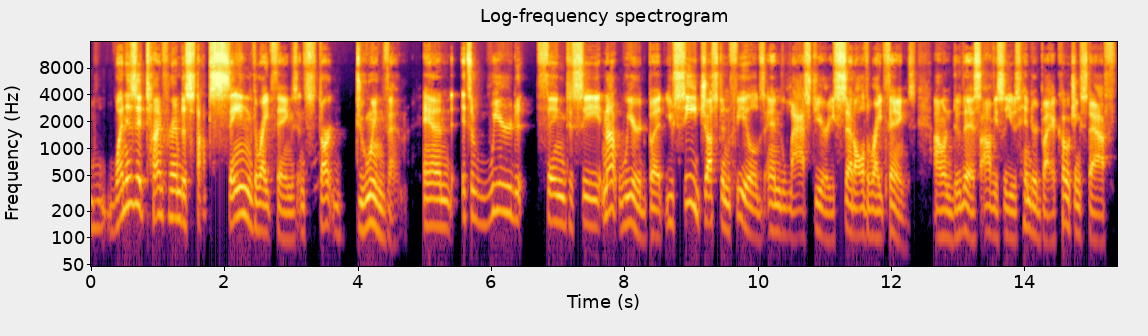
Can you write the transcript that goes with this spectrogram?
When is it time for him to stop saying the right things and start doing them? And it's a weird thing to see. Not weird, but you see Justin Fields, and last year he said all the right things. I want to do this. Obviously, he was hindered by a coaching staff.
